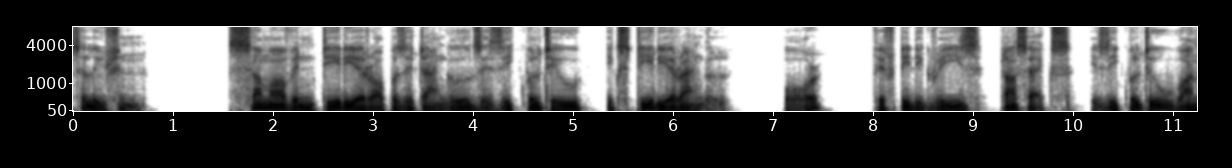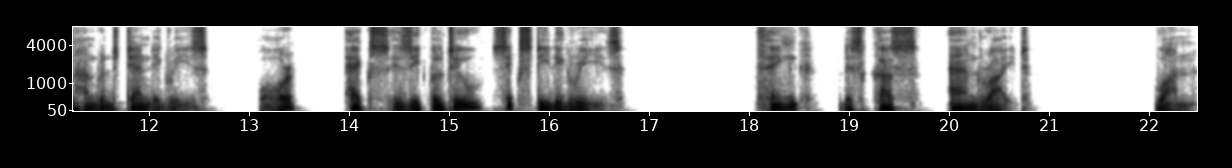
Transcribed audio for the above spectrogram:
Solution. Sum of interior opposite angles is equal to exterior angle or 50 degrees plus x is equal to 110 degrees or x is equal to 60 degrees. Think, discuss and write. 1.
